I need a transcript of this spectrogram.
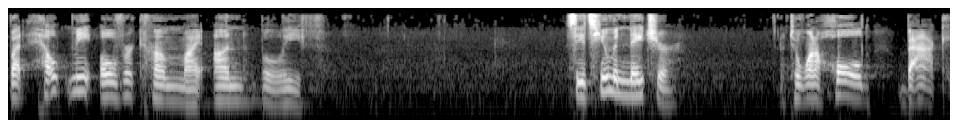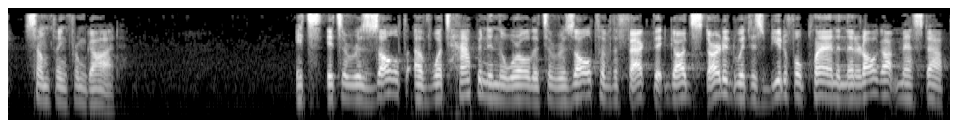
but help me overcome my unbelief. See, it's human nature to want to hold back something from God. It's, it's a result of what's happened in the world. It's a result of the fact that God started with this beautiful plan and then it all got messed up.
